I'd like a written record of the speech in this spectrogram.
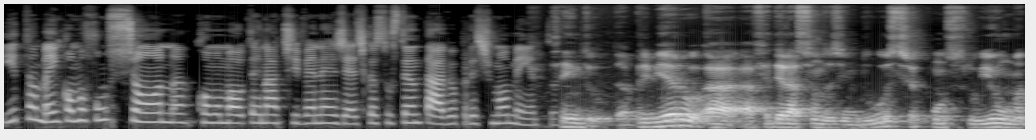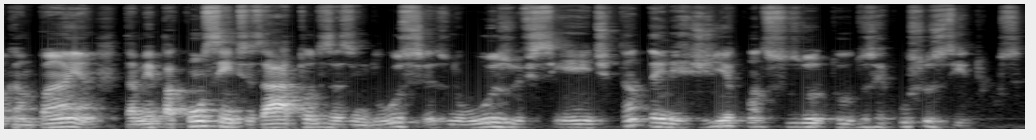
e também como funciona como uma alternativa energética sustentável para este momento. Sem dúvida. Primeiro, a, a Federação das Indústrias construiu uma campanha também para conscientizar todas as indústrias no uso eficiente tanto da energia quanto do, do, dos recursos hídricos.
